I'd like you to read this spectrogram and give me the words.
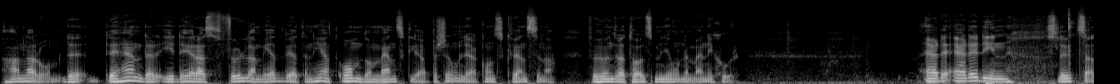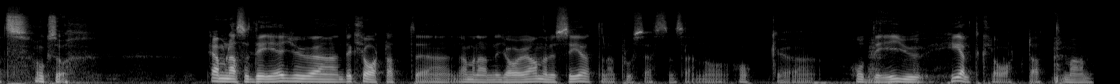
handlar om. Det, det händer i deras fulla medvetenhet om de mänskliga personliga konsekvenserna för hundratals miljoner människor. Är det, är det din slutsats också? Ja men alltså det är ju, eh, det är klart att, eh, jag menar, jag har ju analyserat den här processen sen och, och, eh, och det är ju helt klart att man,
